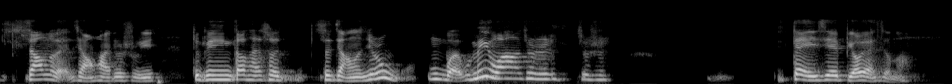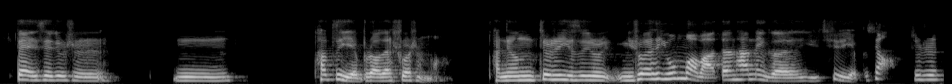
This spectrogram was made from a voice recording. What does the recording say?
相对来讲话就属于就跟刚才所所讲的，就是我我没有啊，就是就是带一些表演性的，带一些就是嗯，他自己也不知道在说什么，反正就是意思就是你说他幽默吧，但他那个语气也不像，就是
